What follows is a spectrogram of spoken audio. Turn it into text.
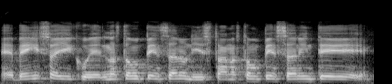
É bem isso aí, Coelho. Nós estamos pensando nisso, tá? Nós estamos pensando em ter.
